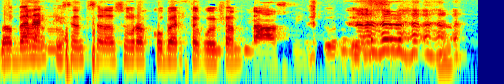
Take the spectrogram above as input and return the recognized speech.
Va bene anche senza la sovraccoperta con i fantasmi.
